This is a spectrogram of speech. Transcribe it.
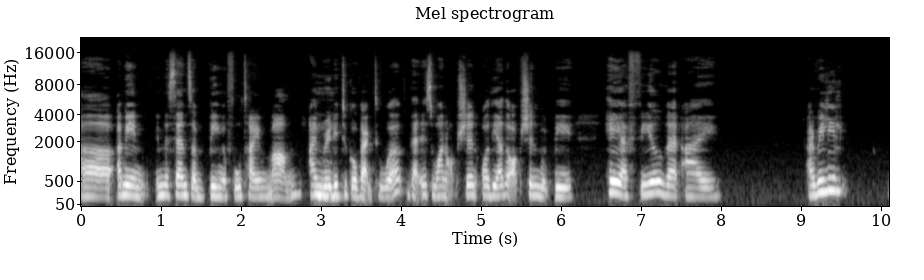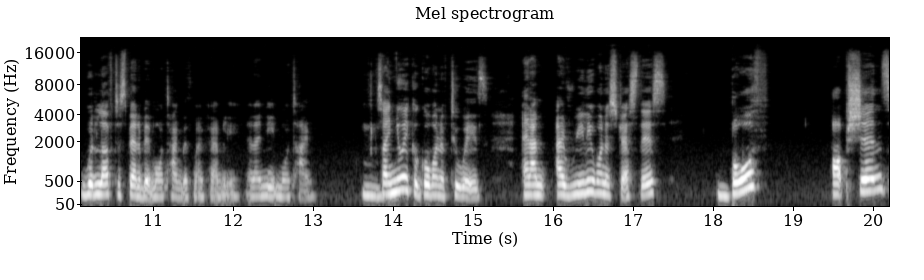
Uh, I mean, in the sense of being a full time mom, I'm ready to go back to work. That is one option. Or the other option would be, hey, I feel that I, I really would love to spend a bit more time with my family, and I need more time. So I knew it could go one of two ways, and I'm I really want to stress this: both options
